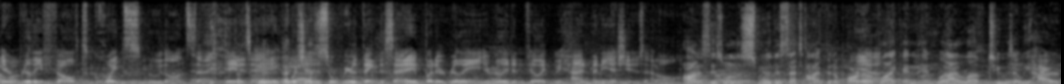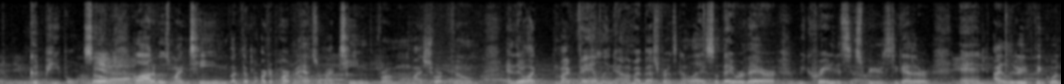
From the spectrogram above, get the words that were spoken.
it wow. really felt quite smooth on set day to day good, which yeah. is a weird thing to say but it really it really didn't feel like we had many issues at all honestly, it's one of the smoothest sets I've been a part Yeah. of. Like, and, and what I love too is that we hired good people. So Yeah. a lot of it was my team. Like the, our department heads were my team from my short film, and they're like my family now. They're my best friends in LA. So they were there. We created this experience together, and I literally think when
